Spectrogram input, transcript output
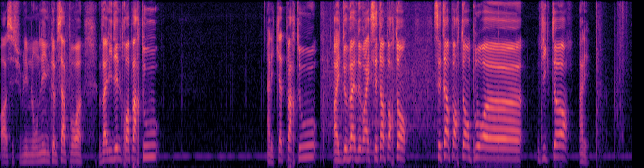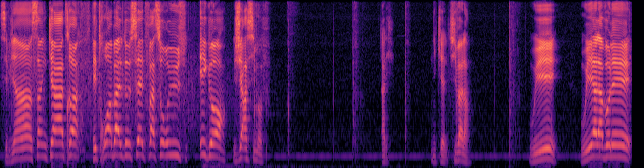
Oh, c'est sublime, long de ligne comme ça pour euh, valider le 3 partout. Allez, 4 partout. Ah, et deux balles de break, c'est important. C'est important pour euh, Victor. Allez. C'est bien, 5-4. Et 3 balles de 7 face aux Russes. Egor Gerasimov. Allez. Nickel, tu vas là. Oui Oui à la volée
